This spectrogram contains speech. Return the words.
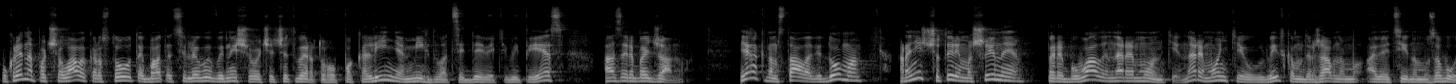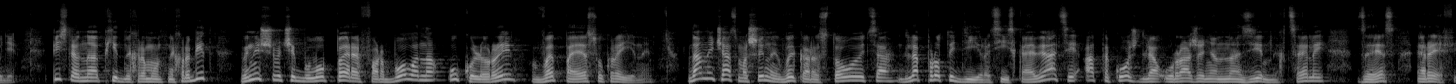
Україна почала використовувати багатоцільові винищувачі четвертого покоління Міг-29 ВПС Азербайджану. Як нам стало відомо, раніше чотири машини перебували на ремонті на ремонті у Львівському державному авіаційному заводі. Після необхідних ремонтних робіт винищувачі було перефарбовано у кольори ВПС України. В даний час машини використовуються для протидії російської авіації, а також для ураження наземних целей ЗС РФ.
